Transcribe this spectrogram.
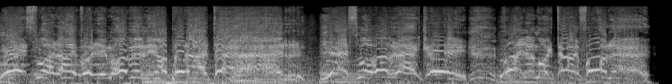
Jest ma najbolniej mobilny operator! Jest ma mam ręki! Mają mój telefony!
